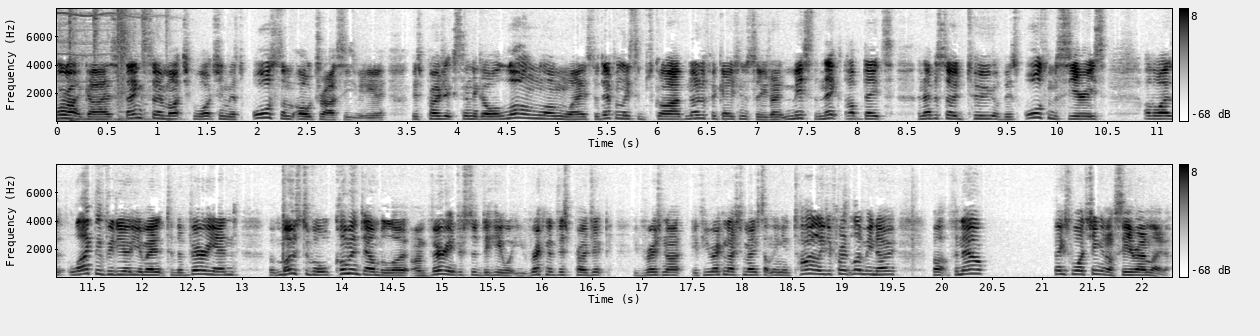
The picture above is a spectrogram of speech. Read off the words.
Alright guys, thanks so much for watching this awesome Ultra RC video. This project's going to go a long, long way, so definitely subscribe, notifications so you don't miss the next updates and episode 2 of this awesome series. Otherwise, like the video, you made it to the very end, but most of all, comment down below. I'm very interested to hear what you reckon of this project. If you reckon I, if you reckon I should make something entirely different, let me know. But for now, thanks for watching and I'll see you around later.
